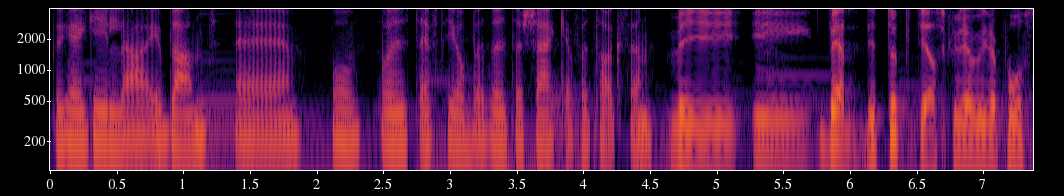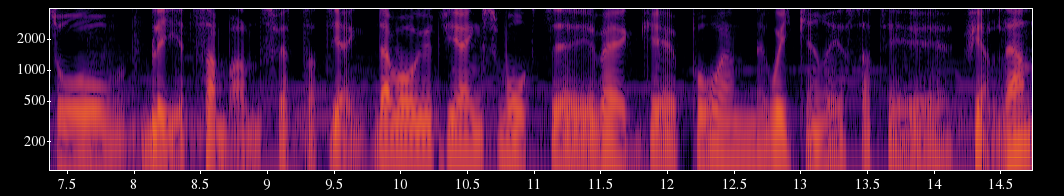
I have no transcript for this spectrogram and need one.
brukar grilla ibland. Eh, och var ute efter jobbet, var ute och käka för ett tag sedan. Vi är väldigt duktiga skulle jag vilja påstå att bli ett sammansvetsat gäng. Det var ju ett gäng som åkte iväg eh, på en weekendresa till fjällen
